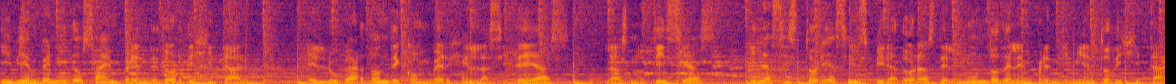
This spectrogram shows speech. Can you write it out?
y bienvenidos a Emprendedor Digital, el lugar donde convergen las ideas, las noticias y las historias inspiradoras del mundo del emprendimiento digital.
